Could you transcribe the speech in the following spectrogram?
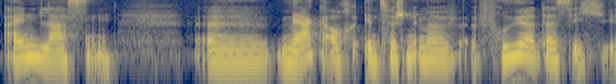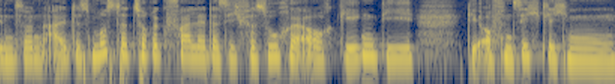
einlassen. Äh, merke auch inzwischen immer früher, dass ich in so ein altes Muster zurückfalle, dass ich versuche auch gegen die, die offensichtlichen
